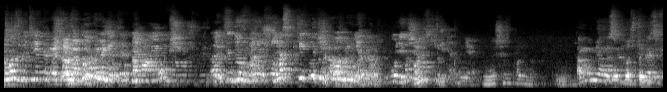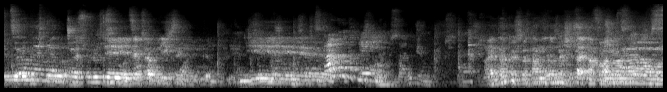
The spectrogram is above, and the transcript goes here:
Ну, может быть, электрокотлы надуманы на некоторых домах общих. Э, Ты думаешь, У нас таких домов нет. будет нет. Нет. Мне сейчас больно. Там имелось в виду, что газифицированное то есть у людей электроплиты. И... Центральное отопление написали. А это как бы там надо прочитать, там, по-моему,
